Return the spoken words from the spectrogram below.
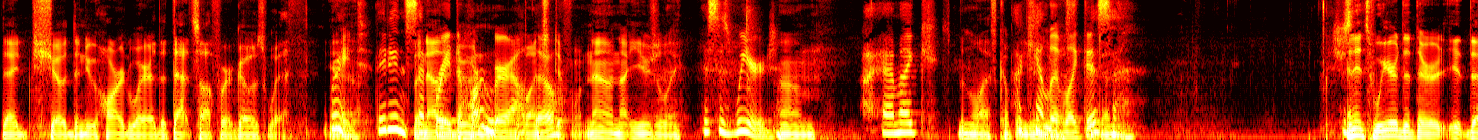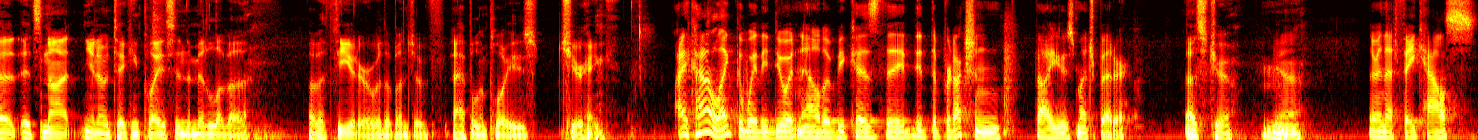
that showed the new hardware that that software goes with. Right? know. They didn't But now separate the doing hardware a out bunch though. different. No, not usually. This is weird. Um, I, I'm like, it's been the last couple. I of years can't live like they've this. done that. and it's weird that they're it, that it's not you know taking place in the middle of a of a theater with a bunch of Apple employees cheering. I kind of like the way they do it now, though, because the the production value is much better. That's true. Mm-hmm. Yeah. They're in that fake house.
